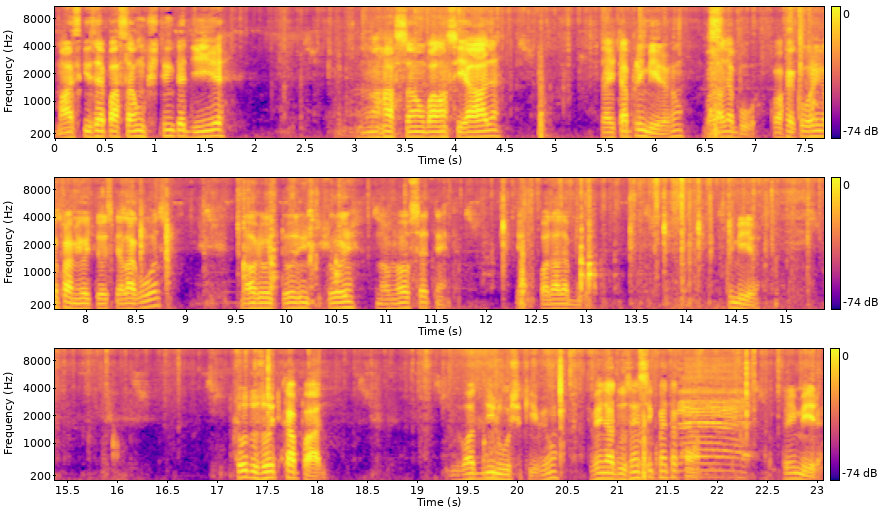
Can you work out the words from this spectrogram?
Mas se quiser passar uns 30 dias, uma ração balanceada, aí tá a primeira, viu? Bolada boa. Qualquer coisa liga para mim, 82 que é Lagoas, 982 22 9970. Bolada boa. Primeira. Todos oito capados. Voto de luxo aqui, viu? Vende a 250 conto. Primeira.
